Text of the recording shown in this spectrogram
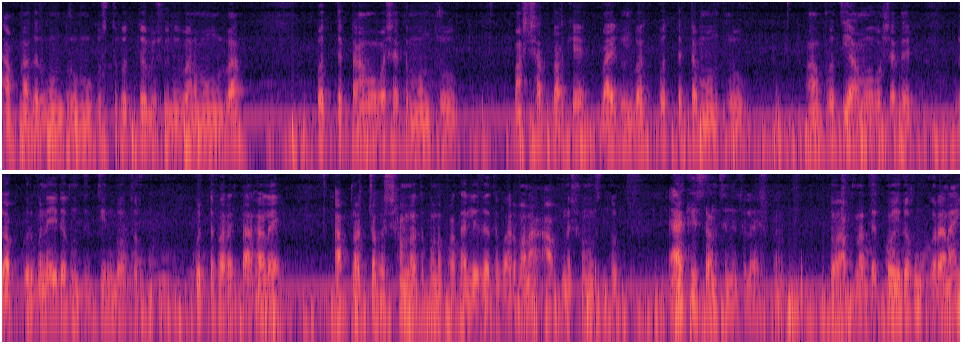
আপনাদের মন্ত্র মুখস্থ করতে হবে। শনিবার, মঙ্গলবার প্রত্যেকটা অমাবস্যাতে মন্ত্র পাঁচ সাতবারকে বা একুশবার প্রত্যেকটা মন্ত্র প্রতি অমাবস্যাতে জপ করবেন। এইরকম যদি তিন বছর করতে পারেন, তাহলে আপনার চোখের সামনে তো কোনো কথা নিয়ে যেতে পারবে না। আপনার সমস্ত একই স্থান চলে আসবেন। তো আপনাদের তো এরকম করা নাই।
